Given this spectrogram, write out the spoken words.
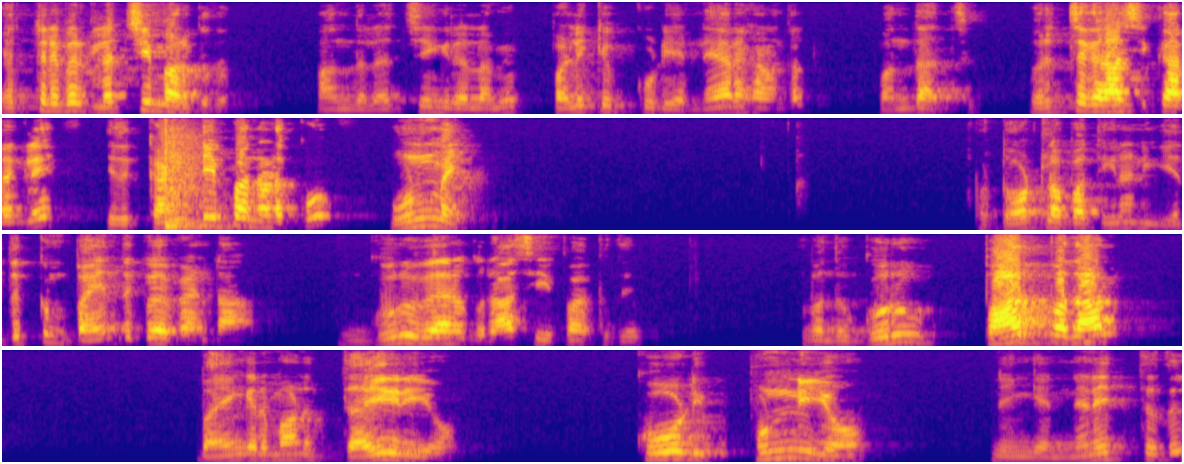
எத்தனை பேருக்கு லட்சியமா இருக்குது? அந்த லட்சியங்கள் எல்லாமே பழிக்கக்கூடிய நேர காலங்கள் வந்தாச்சு. விருச்சக ராசிக்காரங்களே இது கண்டிப்பா நடக்கும் உண்மை. இப்போ டோட்டலா பார்த்தீங்கன்னா நீங்க எதுக்கும் பயந்துக்கவே வேண்டாம். குரு வேற ராசியை பார்க்குது. இப்போ அந்த குரு பார்ப்பதால் பயங்கரமான தைரியம் கோடி புண்ணியம் நீங்கள் நினைத்தது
